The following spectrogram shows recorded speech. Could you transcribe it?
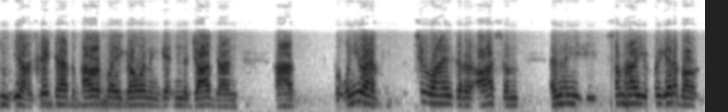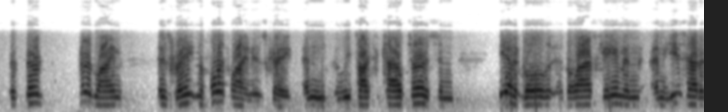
you know, it's great to have the power play going and getting the job done. Uh, but when you have two lines that are awesome, and then somehow you forget about the third third line is great, and the fourth line is great. And we talked to Kyle Turris, and he had a goal the last game, and and he's had a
